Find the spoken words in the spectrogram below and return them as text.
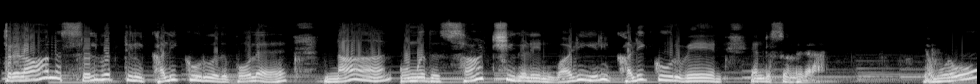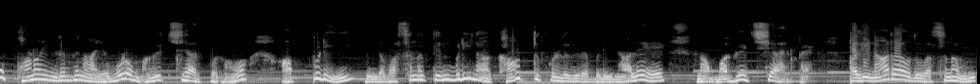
திரளான செல்வத்தில் களி கூறுவது போல நான் உமது சாட்சிகளின் வழியில் களி கூறுவேன் என்று சொல்லுகிறான். எவ்வளோ பணம் இருந்து நான் எவ்வளோ மகிழ்ச்சியாக இருப்பனோ அப்படி இந்த வசனத்தின்படி நான் காத்து கொள்ளுகிறபடினாலே நான் மகிழ்ச்சியாக இருப்பேன். பதினாறாவது வசனம்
